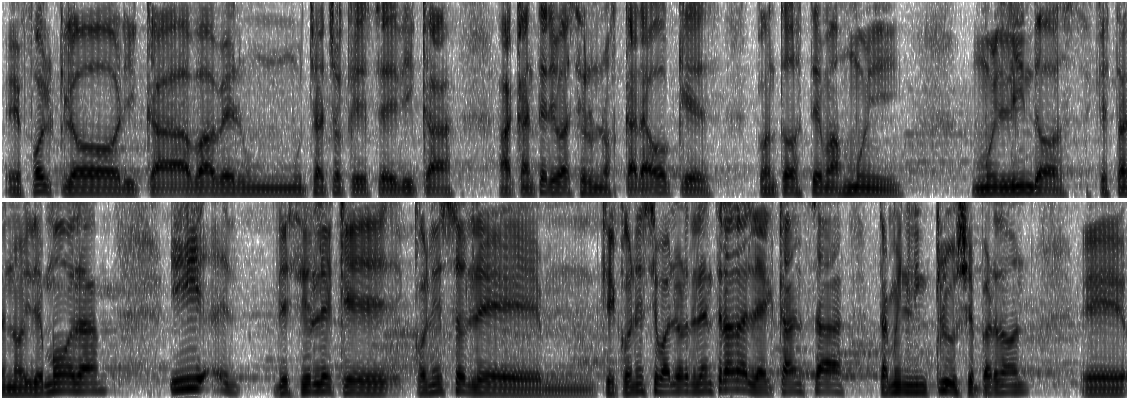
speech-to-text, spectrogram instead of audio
eh, folclórica, va a haber un muchacho que se dedica a cantar y va a hacer unos karaokes con todos temas muy, muy lindos que están hoy de moda. Y eh, decirle que con eso le, que con ese valor de la entrada le alcanza, también le incluye, perdón, eh,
